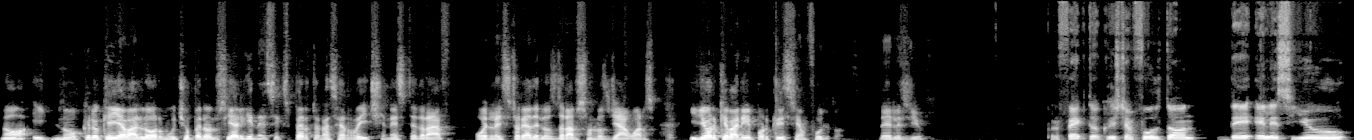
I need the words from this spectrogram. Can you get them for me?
¿no? Y no creo que haya valor mucho, pero si alguien es experto en hacer reach en este draft o en la historia de los drafts son los Jaguars. Y yo creo que van a ir por Christian Fulton de LSU. Perfecto. Christian Fulton de LSU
